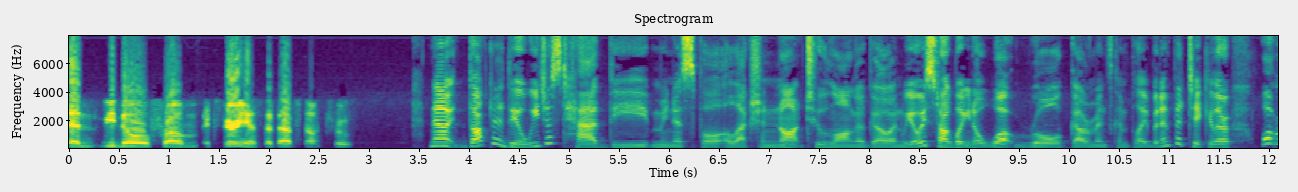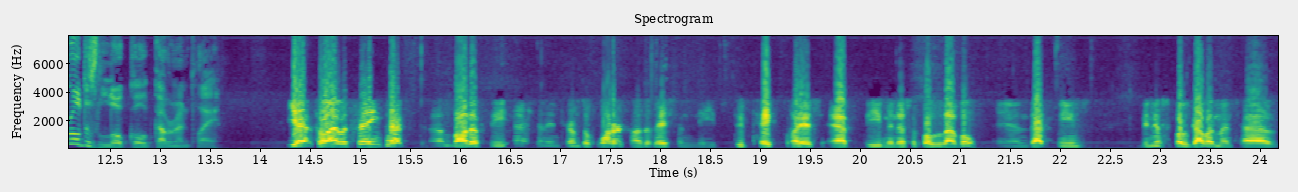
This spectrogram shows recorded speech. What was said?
And we know from experience that that's not true. Now, Dr. Adeel, we just had the municipal election not too long ago, and we always talk about, you know, what role governments can play, but in particular, what role does local government play? Yeah, so I was saying that a lot of the action in terms of water conservation needs to take place at the municipal level, and that means municipal governments have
